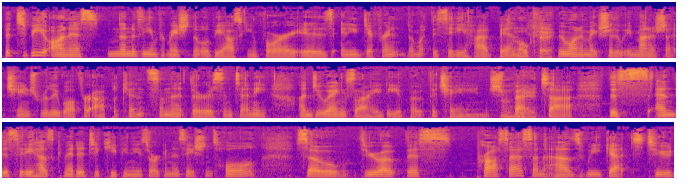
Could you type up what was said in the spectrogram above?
But to be honest, none of the information that we'll be asking for is any different than what the city had been. Okay. We want to make sure that we manage that change really well for applicants and that there isn't any undue anxiety about the change. But uh, this, and the city has committed to keeping these organizations whole. So throughout this process and as we get to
